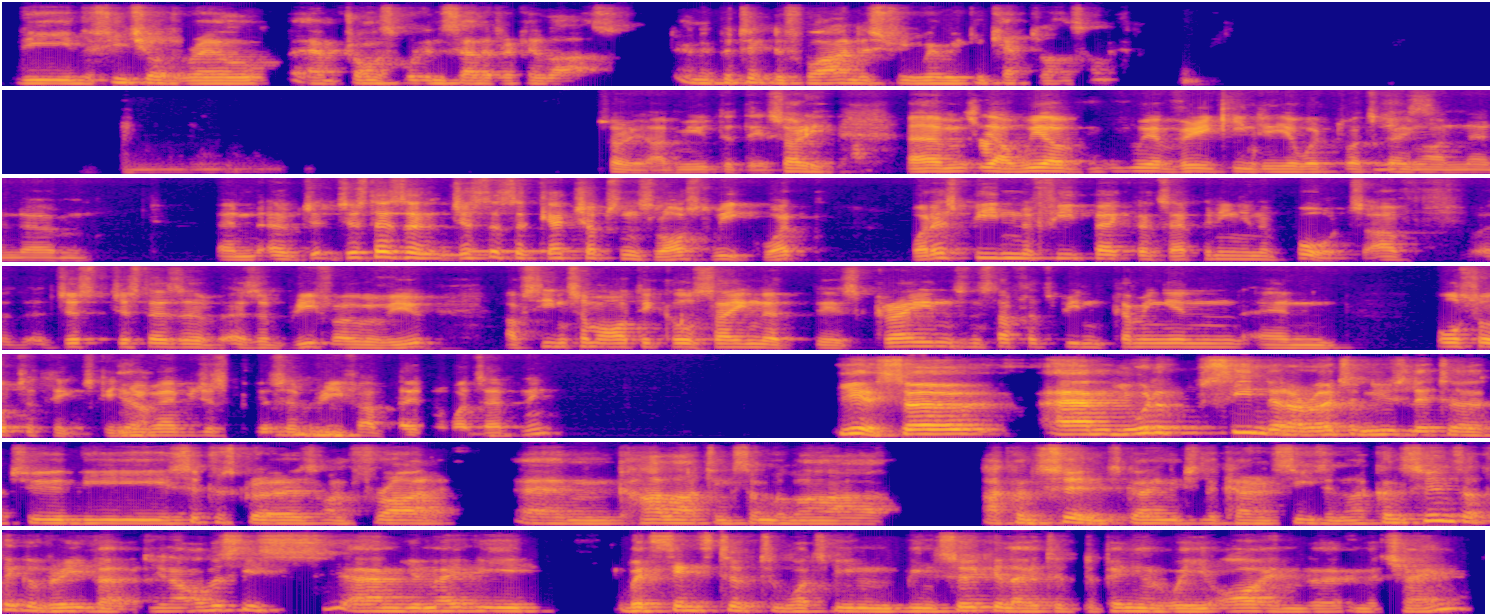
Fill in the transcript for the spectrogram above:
the, the future of the rail um, transport in South Africa lies, and in particular for our industry, where we can capitalize on it. Sorry, I muted there. Sorry. Um, yeah, we are we are very keen to hear what, what's going on, and um, and uh, j- just as a just as a catch up since last week, what what has been the feedback that's happening in the ports? I've uh, just just as a as a brief overview, I've seen some articles saying that there's cranes and stuff that's been coming in and all sorts of things. Can Yeah. you maybe just give us a brief update on what's happening? Yeah, so um, you would have seen that I wrote a newsletter to the citrus growers on Friday, um, highlighting some of our our concerns going into the current season. Our concerns, I think, are very valid. You know, obviously, um, you may be a bit sensitive to what's been been circulated, depending on where you are in the in the chain.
